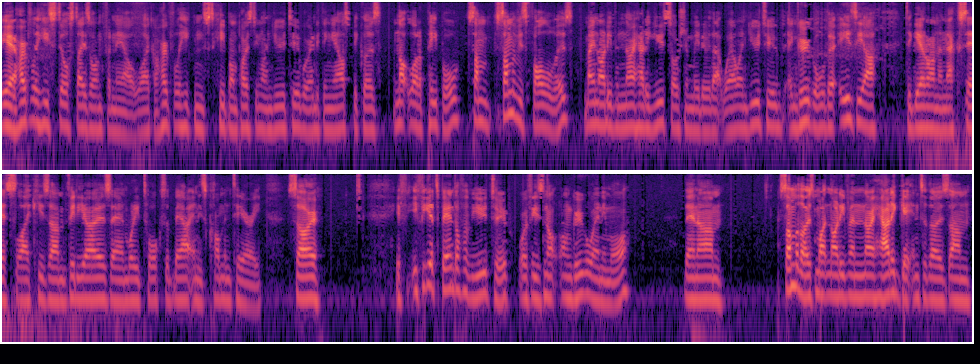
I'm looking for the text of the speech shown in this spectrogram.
yeah, hopefully he still stays on for now. Like, hopefully he can keep on posting on YouTube or anything else because not a lot of people, some some of his followers may not even know how to use social media that well. And YouTube and Google, they're easier to get on and access like his um videos and what he talks about and his commentary. So, if if he gets banned off of YouTube or if he's not on Google anymore, then um some of those might not even know how to get into those um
